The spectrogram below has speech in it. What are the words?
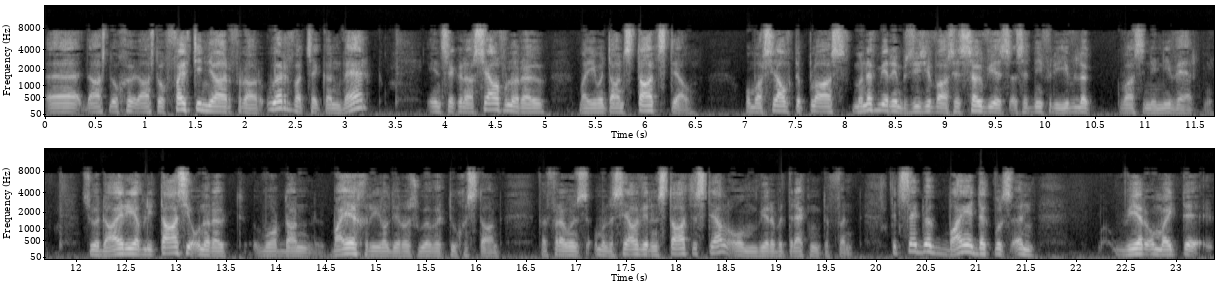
Uh daar's nog daar's nog 15 jaar vir haar oor wat sy kan werk en sy kan haarself onderhou, maar jy moet haar in staat stel om haarself te plaas min of meer in 'n posisie waar sy sou wees as dit nie vir die huwelik was en nie werk nie. So daai rehabilitasie onderhoud word dan baie gereeld deur ons howe toegestaan vir vrouens om hulle self weer in staat te stel om weer 'n betrekking te vind. Dit sê ook baie dikwels in weer om my te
